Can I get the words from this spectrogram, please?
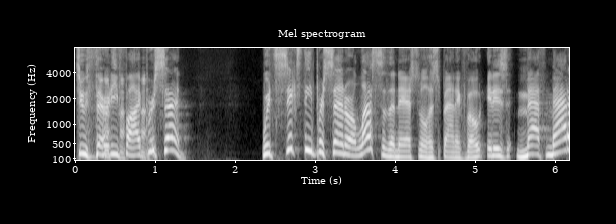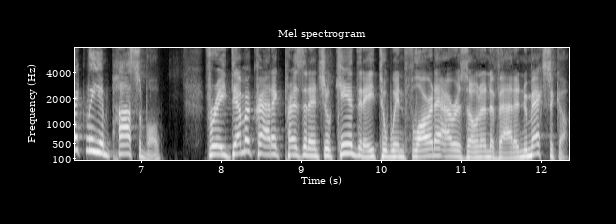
to 35%. With 60% or less of the national Hispanic vote, it is mathematically impossible for a Democratic presidential candidate to win Florida, Arizona, Nevada, New Mexico.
